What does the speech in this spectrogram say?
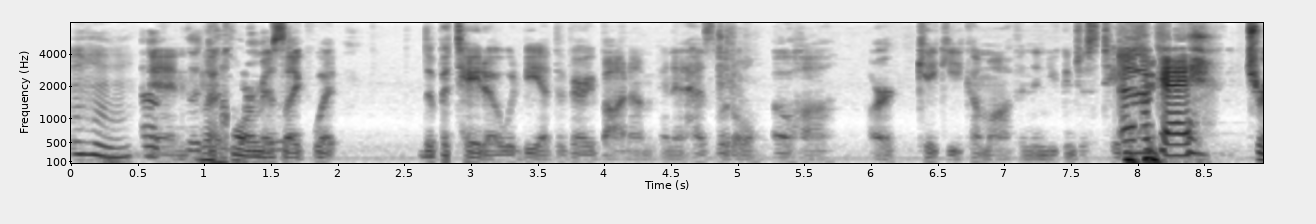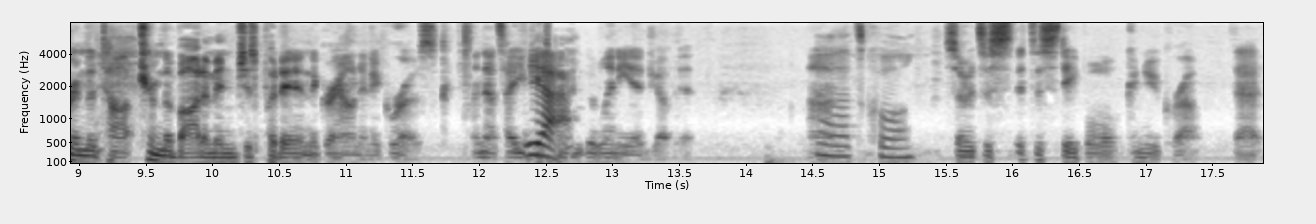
Mm-hmm. of and the the corm is like what the potato would be at the very bottom, and it has little oha or keiki come off, and then you can just take Okay. trim the top, trim the bottom, and just put it in the ground, and it grows, and that's how you Yeah. the lineage of it. Oh, Um, that's cool. so it's a it's a staple canoe crop that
